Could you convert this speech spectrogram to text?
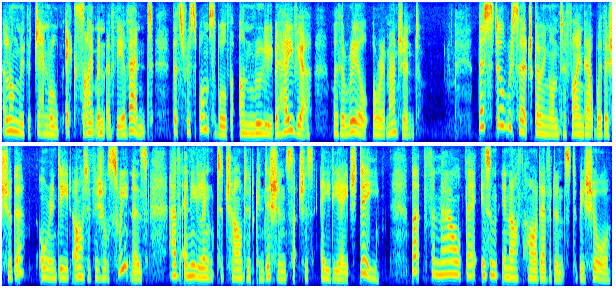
along with the general excitement of the event, that's responsible for unruly behaviour, whether real or imagined. There's still research going on to find out whether sugar, or indeed artificial sweeteners, have any link to childhood conditions such as ADHD, but for now there isn't enough hard evidence to be sure.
